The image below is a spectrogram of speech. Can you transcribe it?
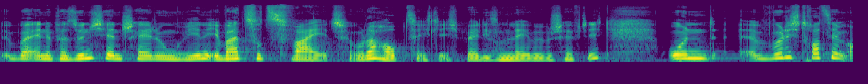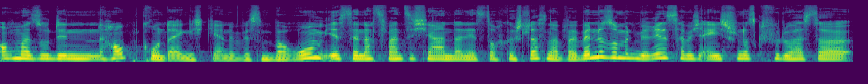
über eine persönliche Entscheidung reden, ihr wart zu zweit, oder? Hauptsächlich bei diesem Label beschäftigt. Und äh, würde ich trotzdem auch mal so den Hauptgrund eigentlich gerne wissen, warum ihr es denn nach 20 Jahren dann jetzt doch geschlossen habt. Weil wenn du so mit mir redest, habe ich eigentlich schon das Gefühl, du hast da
